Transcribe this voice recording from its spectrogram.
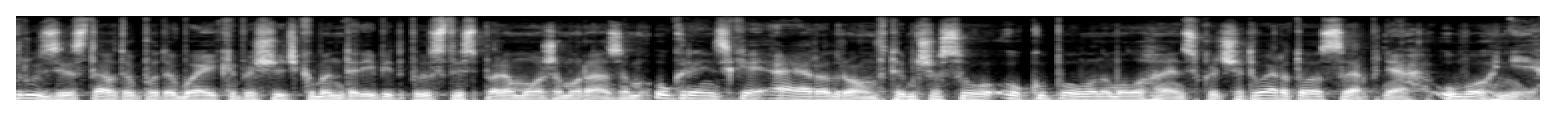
Друзі, ставте вподобайки, пишіть коментарі, підписуйтесь, переможемо разом. Український аеродром в тимчасово окупованому Луганську 4 серпня у вогні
